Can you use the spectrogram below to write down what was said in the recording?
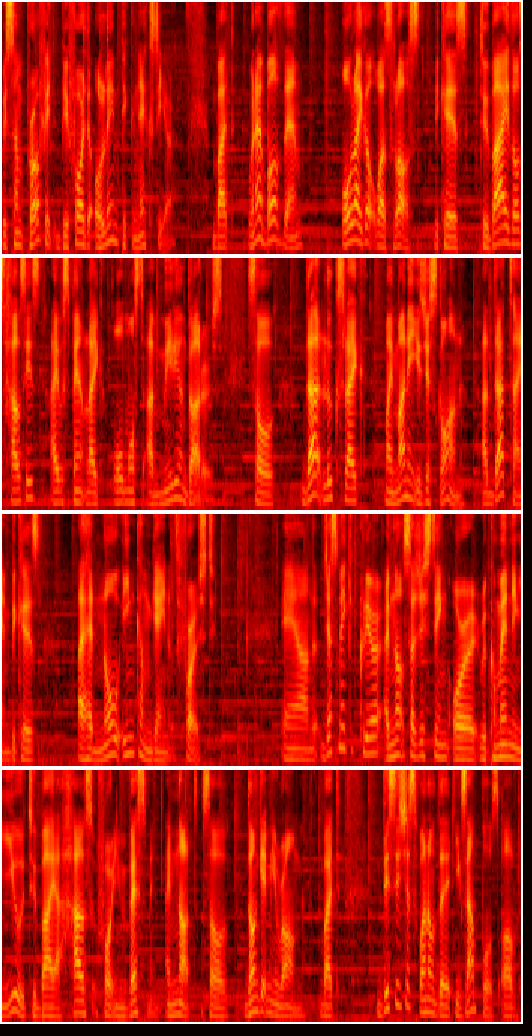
with some profit before the Olympic next year. But when I bought them, all I got was lost because to buy those houses, I've spent like almost a million dollars. So that looks like my money is just gone at that time because I had no income gain at first. And just make it clear, I'm not suggesting or recommending you to buy a house for investment. I'm not, so don't get me wrong. But this is just one of the examples of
